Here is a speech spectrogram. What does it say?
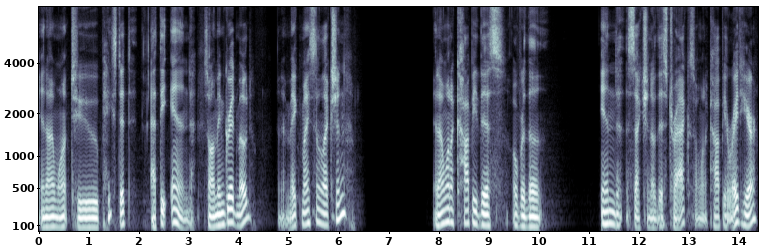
and I want to paste it at the end. So I'm in grid mode and I make my selection and I want to copy this over the end section of this track. So I want to copy it right here.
